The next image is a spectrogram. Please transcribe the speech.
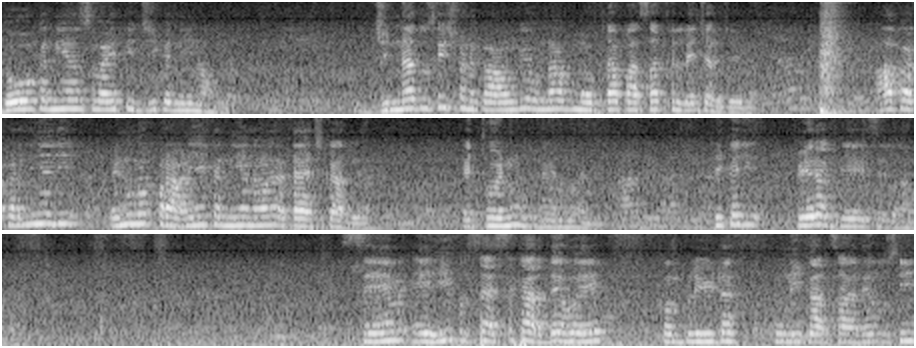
ਦੋ ਕੰਨੀਆਂ ਦੀ ਸਵਾਈ ਤੀਜੀ ਕੰਨੀ ਨਾ ਹੋਵੇ। ਜਿੰਨਾ ਤੁਸੀਂ ਛਣਕਾਓਗੇ ਉਹਨਾਂ ਮੋਟਾ ਪਾਸਾ ਥੱਲੇ ਚੱਲ ਜਾਏਗਾ। ਆਹ ਪਕੜ ਲਈਆਂ ਜੀ, ਇਹਨੂੰ ਮੈਂ ਪੁਰਾਣੀਆਂ ਕੰਨੀਆਂ ਨਾਲ ਅਟੈਚ ਕਰ ਲਿਆ। ਇੱਥੋਂ ਇਹਨੂੰ ਹੈਂਡ ਨੂੰ ਐਂ। ਠੀਕ ਹੈ ਜੀ? ਫਿਰ ਅੱਗੇ ਇਸੇ ਤਰ੍ਹਾਂ ਦਾ। ਸੇਮ ਇਹੀ ਪ੍ਰੋਸੈਸ ਕਰਦੇ ਹੋਏ ਕੰਪਲੀਟ ਪੂਣੀ ਕਰ ਸਕਦੇ ਹੋ ਤੁਸੀਂ।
